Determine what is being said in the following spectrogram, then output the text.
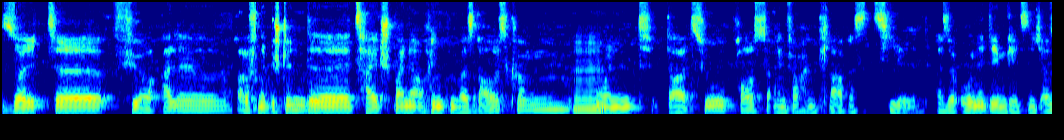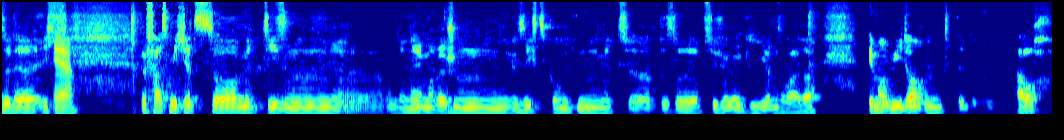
sollte für alle auf eine bestimmte Zeitspanne auch hinten was rauskommen. Mhm. Und dazu brauchst du einfach ein klares Ziel. Also ohne dem geht es nicht. Also der, ich, ja befasse mich jetzt so mit diesen äh, unternehmerischen Gesichtspunkten, mit äh, ein bisschen Psychologie und so weiter immer wieder und äh, auch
